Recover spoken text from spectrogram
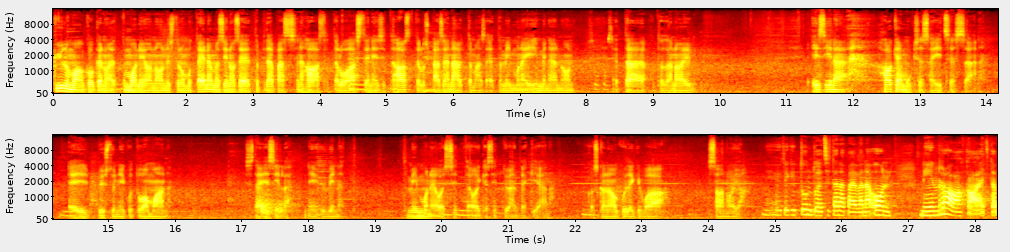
Kyllä mä oon kokenut, että moni on onnistunut, mutta enemmän siinä on se, että pitää päästä sinne haastatteluun asti, mm. niin sitten haastattelussa pääsee näyttämään se, että millainen ihminen on. Että tota, noi, ei siinä hakemuksessa itsessään mm. ei pysty niinku tuomaan sitä esille niin hyvin, että, että millainen olisi mm. sitten oikeasti työntekijänä, mm. koska ne on kuitenkin vaan sanoja. Niin, jotenkin tuntuu, että se tänä päivänä on niin raakaa, että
